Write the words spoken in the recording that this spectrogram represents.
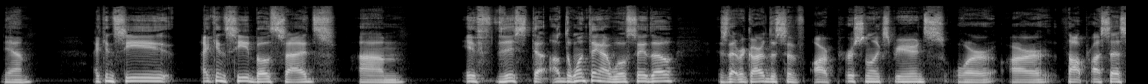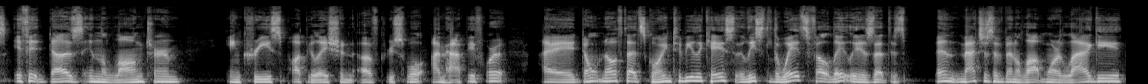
Yeah, I can see I can see both sides. Um, if this the, the one thing I will say though is that regardless of our personal experience or our thought process, if it does in the long term increase population of Crucible, I'm happy for it. I don't know if that's going to be the case. At least the way it's felt lately is that there's been matches have been a lot more laggy,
